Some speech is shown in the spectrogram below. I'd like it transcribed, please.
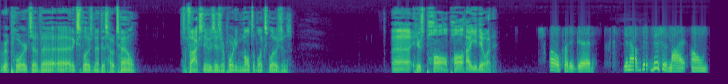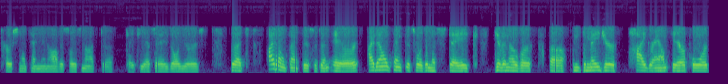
report of an explosion at this hotel. Fox News is reporting multiple explosions. Uh, here's Paul. Paul, how you doing? Oh, pretty good. You know, th- this is my own personal opinion. Obviously, it's not uh, KTSA's or yours, but I don't think this is an error. I don't think this was a mistake given over uh, the major high ground airport.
